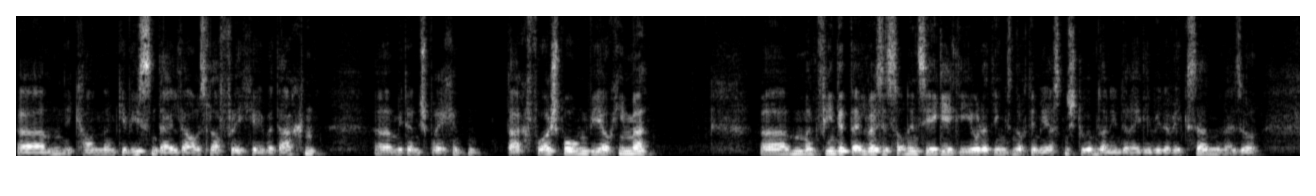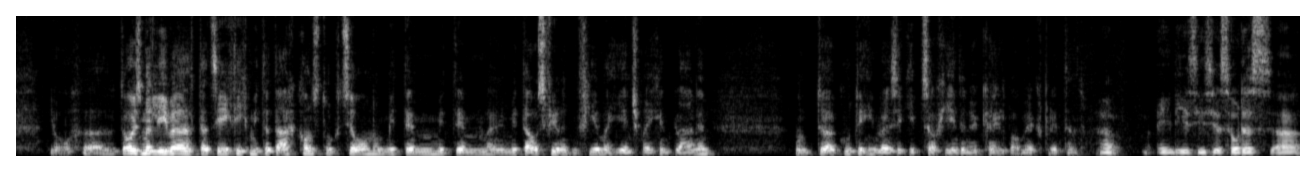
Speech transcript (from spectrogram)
Ähm, ich kann einen gewissen Teil der Auslauffläche überdachen äh, mit entsprechenden Dachvorsprung, wie auch immer. Äh, man findet teilweise Sonnensegel, die allerdings nach dem ersten Sturm dann in der Regel wieder weg sind. Also ja, äh, da ist man lieber tatsächlich mit der Dachkonstruktion und mit, dem, mit, dem, äh, mit der ausführenden Firma hier entsprechend planen. Und äh, gute Hinweise gibt es auch hier in den ÖKL-Baumerkblättern. Ja, es ist ja so, dass äh,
